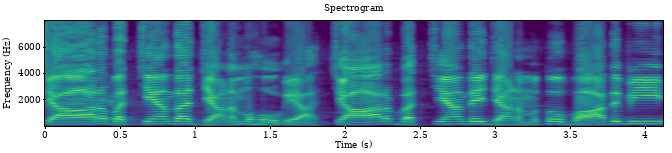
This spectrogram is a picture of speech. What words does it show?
ਚਾਰ ਬੱਚਿਆਂ ਦਾ ਜਨਮ ਹੋ ਗਿਆ, ਚਾਰ ਬੱਚਿਆਂ ਦੇ ਜਨਮ ਤੋਂ ਬਾਅਦ ਵੀ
